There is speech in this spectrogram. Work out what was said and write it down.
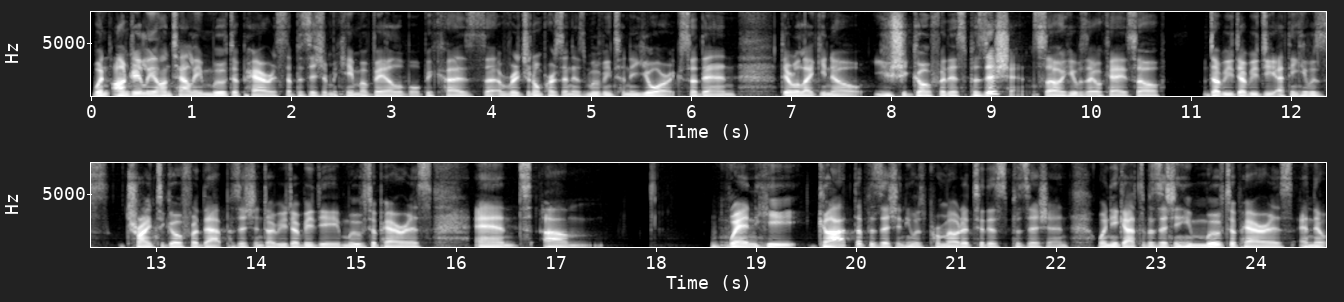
when Andre Leon Talley moved to Paris, the position became available because the original person is moving to New York. So then they were like, you know, you should go for this position. So he was like, okay, so WWD, I think he was trying to go for that position. WWD moved to Paris, and um, when he got the position, he was promoted to this position. When he got the position, he moved to Paris, and then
